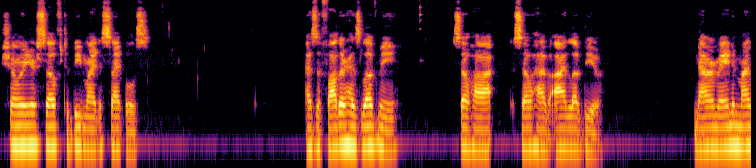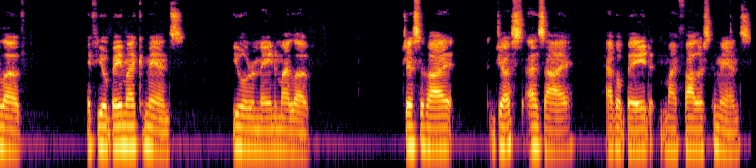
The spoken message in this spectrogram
showing yourself to be my disciples. As the Father has loved me, so, ha- so have I loved you. Now remain in my love. If you obey my commands, you will remain in my love. Just as I, just as I have obeyed my Father's commands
